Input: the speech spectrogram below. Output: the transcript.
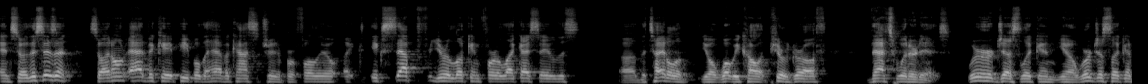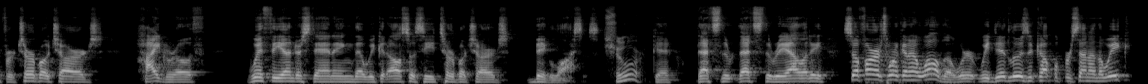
and so this isn't so I don't advocate people to have a concentrated portfolio except you're looking for like I say this uh, the title of you know what we call it pure growth that's what it is. We're just looking, you know, we're just looking for turbocharged high growth with the understanding that we could also see turbocharged big losses. Sure. Okay. That's the that's the reality. So far, it's working out well though. We're we did lose a couple percent on the week,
